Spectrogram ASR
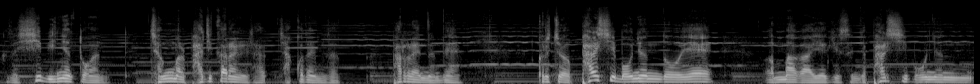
그래서 12년 동안 정말 바지가랑을 잡고 다니면서 팔으라 했는데 그렇죠. 85년도에 엄마가 여기서 이제 85년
